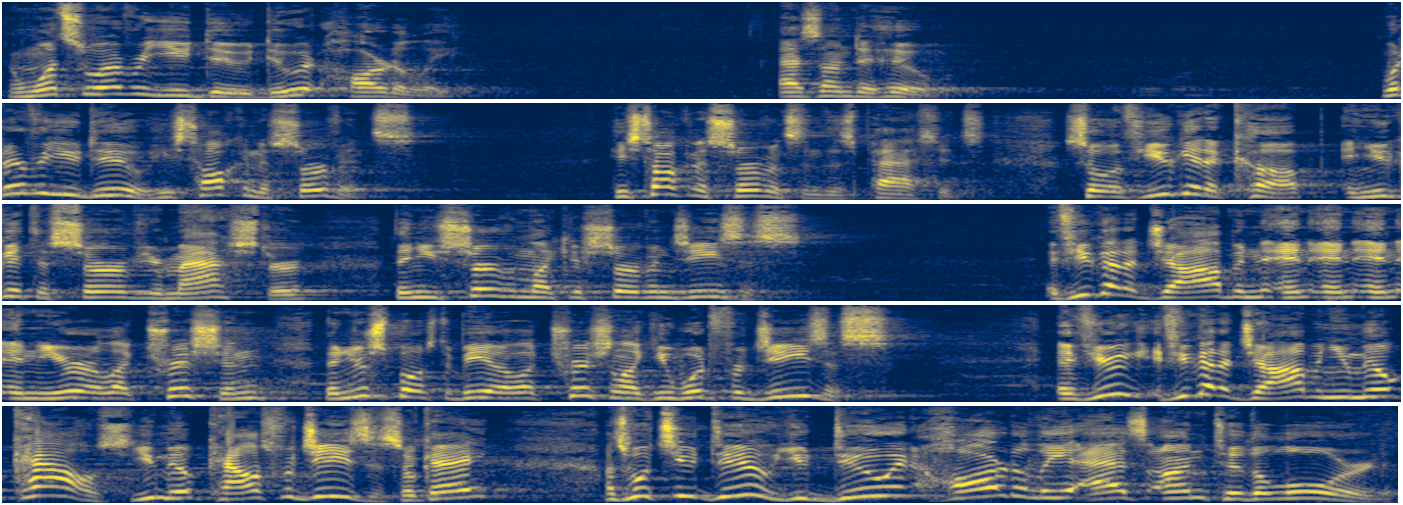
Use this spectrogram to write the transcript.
And whatsoever you do, do it heartily. As unto who? Whatever you do, he's talking to servants. He's talking to servants in this passage. So if you get a cup and you get to serve your master, then you serve him like you're serving Jesus. If you got a job and, and, and, and you're an electrician, then you're supposed to be an electrician like you would for Jesus. If you if you got a job and you milk cows, you milk cows for Jesus, okay? That's what you do. You do it heartily as unto the Lord.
